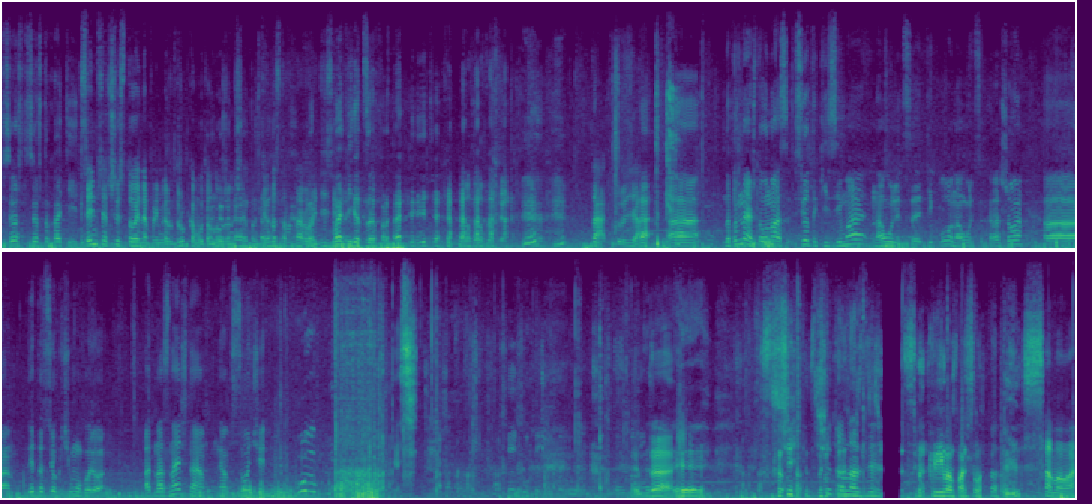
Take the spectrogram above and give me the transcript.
Все, все, что хотите. 76-й, например, вдруг кому-то нужен еще, там, 92-й, дизельный. Монет заправить. Так, друзья. А, Напоминаю, что у нас все-таки зима, на улице тепло, на улице хорошо. А, Это все к чему говорю? Однозначно э, в Сочи... Да. что-то у нас здесь все криво пошло с самого.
